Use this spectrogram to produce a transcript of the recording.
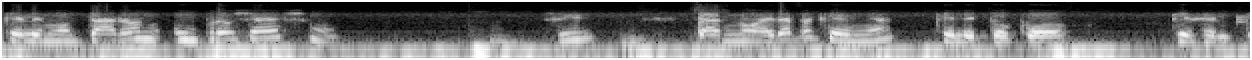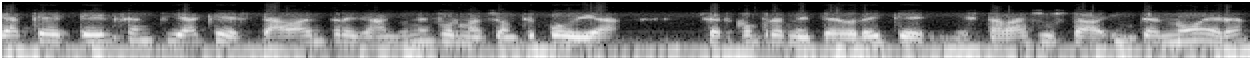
que le montaron un proceso. ¿sí? Tan no era pequeña que le tocó, que sentía que él sentía que estaba entregando una información que podía ser comprometedora y que estaba asustado. Y tan no era,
